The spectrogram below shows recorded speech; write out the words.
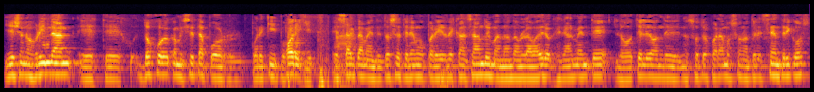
y ellos nos brindan este, dos juegos de camiseta por, por equipo. Por equipo. Exactamente, entonces tenemos para ir descansando y mandando a un lavadero, que generalmente los hoteles donde nosotros paramos son hoteles céntricos,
